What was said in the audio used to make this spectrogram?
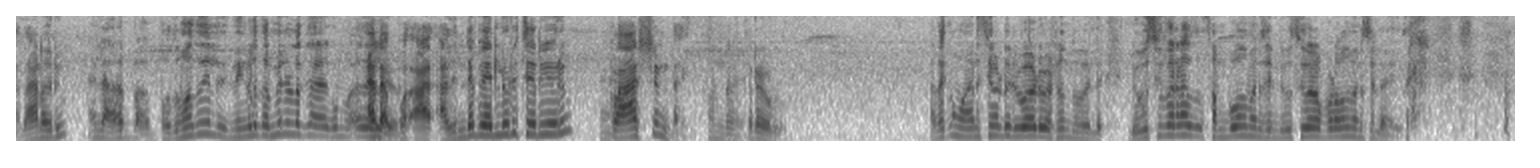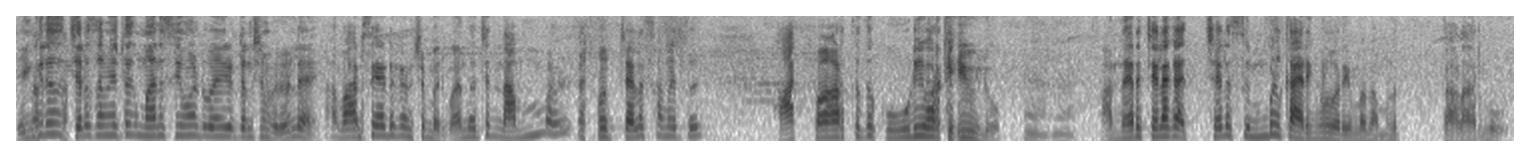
അതാണൊരു അല്ല അത് പൊതുമതത്തിൽ നിങ്ങൾ തമ്മിലുള്ള അല്ല അതിന്റെ പേരിൽ ഒരു ചെറിയൊരു ക്ലാഷ് ഉണ്ടായി. അത്രേ ഉള്ളൂ. അതൊക്കെ മാനസികമായിട്ട് ഒരുപാട് വിഷമം തോന്നില്ല. ലൂസിഫർ സംഭവം മനസ്സിലായി ലൂസിഫർ പടം മനസ്സിലായി. എങ്കിലും ചില സമയത്ത് മാനസികമായിട്ട് ഭയങ്കര ടെൻഷൻ വരും അല്ലേ? ആ മാനസികമായിട്ട് ടെൻഷൻ വരും. എന്ന് വെച്ചാൽ നമ്മൾ ചില സമയത്ത് ആത്മാർത്ഥത കൂടി വർക്ക് ചെയ്യുമല്ലോ. അന്നേരം ചില ചില സിമ്പിൾ കാര്യങ്ങൾ പറയുമ്പോൾ നമ്മൾ തളർന്നു പോകും.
